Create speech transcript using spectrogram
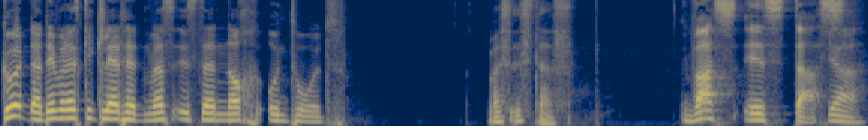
Gut, nachdem wir das geklärt hätten, was ist denn noch untot? Was ist das? Was ist das? Ja.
